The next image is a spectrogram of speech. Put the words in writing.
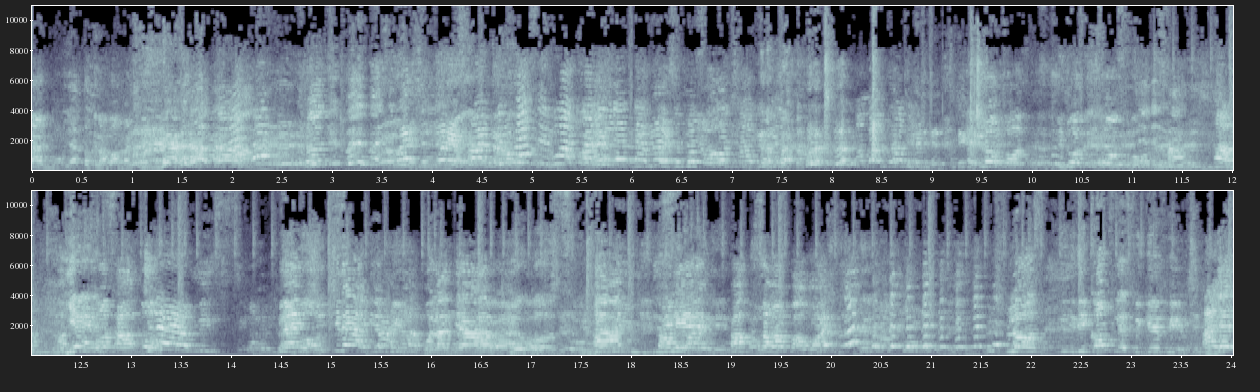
time. more. You're talking about my cousin. No, but it was this one's fault. Yeah, it was her fault. Um, and she, she didn't give me Bolivia yogurt and the sour per one. Plus the, the complex we gave him. And they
